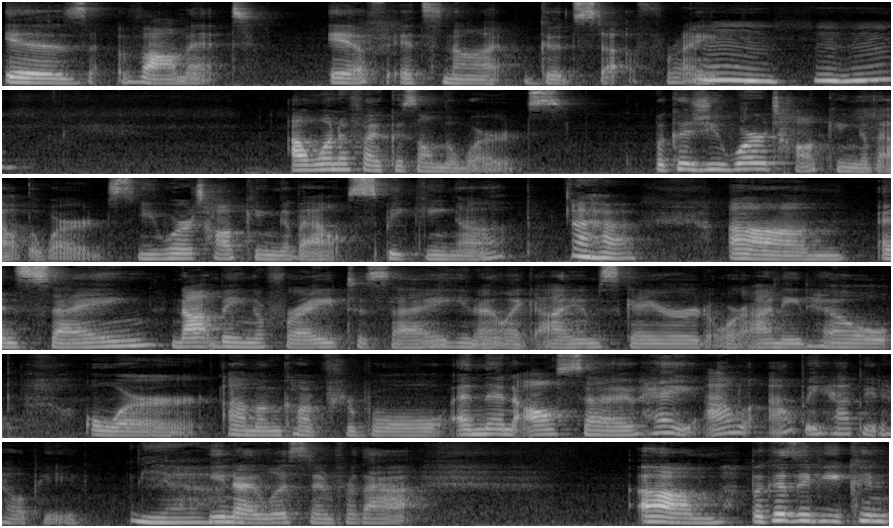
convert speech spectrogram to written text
is vomit if it's not good stuff, right? Mm-hmm. I want to focus on the words because you were talking about the words. You were talking about speaking up Uh huh. um, and saying, not being afraid to say, you know, like I am scared or I need help or I'm uncomfortable. And then also, hey, I'll, I'll be happy to help you, Yeah. you know, listening for that. Um, because if you can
